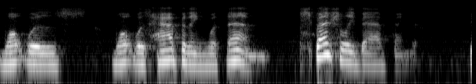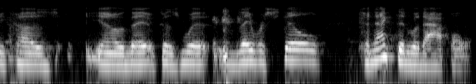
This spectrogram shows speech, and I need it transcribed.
what was what was happening with them, especially Badfinger, because you know they because with they were still connected with Apple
